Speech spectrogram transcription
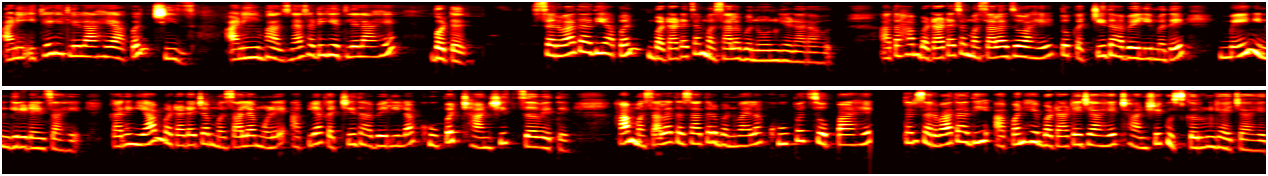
आणि इथे घेतलेलं आहे आपण चीज आणि भाजण्यासाठी घेतलेलं आहे बटर. सर्वात आधी आपण बटाट्याचा मसाला बनवून घेणार आहोत. आता हा बटाट्याचा मसाला जो आहे तो कच्ची दाबेलीमध्ये मेन इन्ग्रेडियंट्स आहे. कारण या बटाट्याच्या मसाल्यामुळे आपल्या कच्ची दाबेलीला खूपच छानशी चव येते. हा मसाला तसा तर बनवायला खूपच सोपा आहे. तर सर्वात आधी आपण हे बटाटे जे आहेत छानसे कुस्करून घ्यायचे आहेत.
